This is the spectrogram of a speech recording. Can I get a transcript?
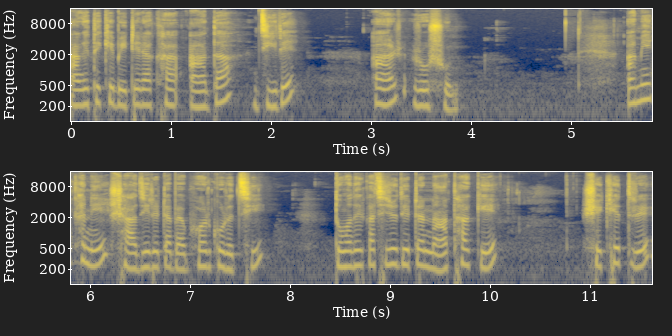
আগে থেকে বেটে রাখা আদা, জিরে আর রসুন। আমি এখানে সাজিরেটা ব্যবহার করেছি। তোমাদের কাছে যদি এটা না থাকে, সেক্ষেত্রে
